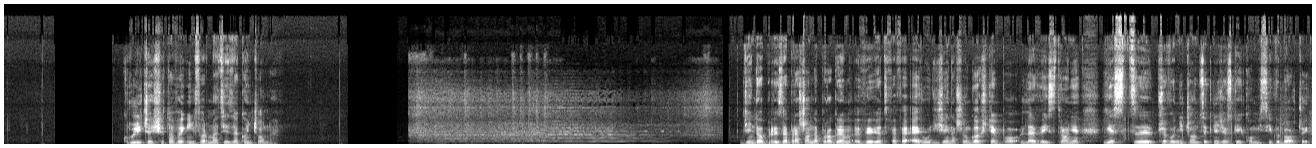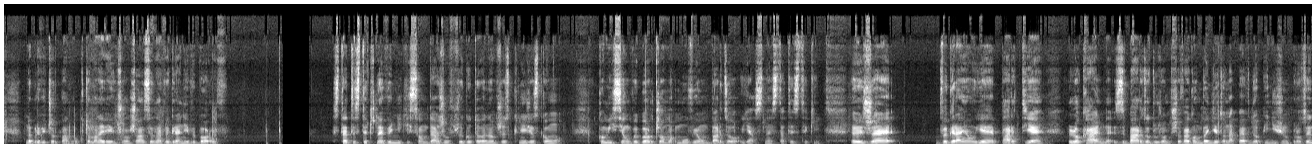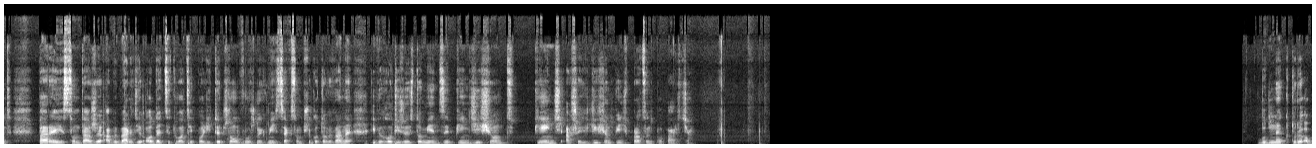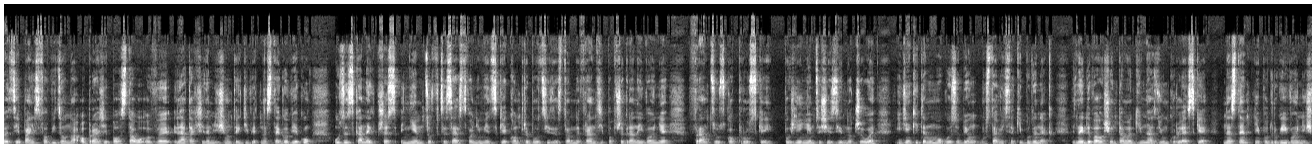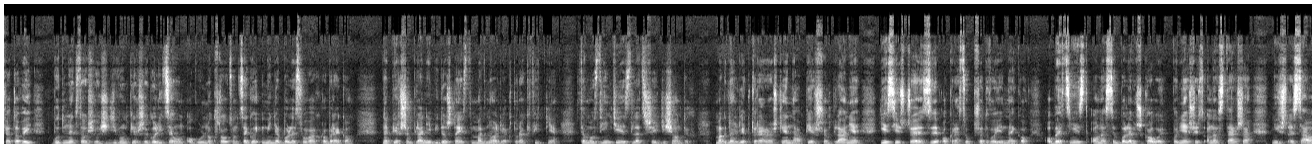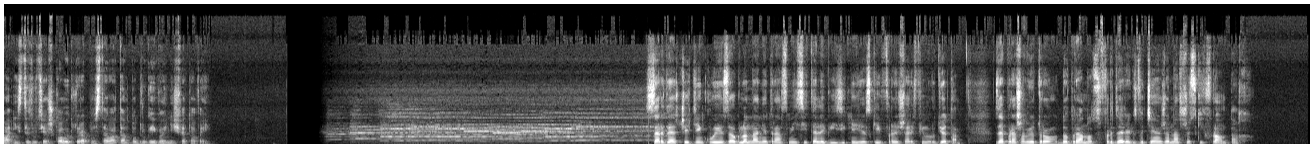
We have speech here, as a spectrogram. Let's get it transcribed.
Królicze światowe informacje zakończone. Dzień dobry, zapraszam na program Wywiad FFR-u. Dzisiaj naszym gościem po lewej stronie jest y, przewodniczący Kniedziowskiej Komisji Wyborczej. Dobry wieczór panu. Kto ma największą szansę na wygranie wyborów? Statystyczne wyniki sondażów przygotowaną przez Kniedziowską Komisję Wyborczą mówią bardzo jasne statystyki, y, że wygrają je partie lokalne z bardzo dużą przewagą. Będzie to na pewno 50%. Parę jest sondaży, aby bardziej oddać sytuację polityczną. W różnych miejscach są przygotowywane i wychodzi, że jest to między 55 a 65% poparcia. Budynek, który obecnie Państwo widzą na obrazie, powstał w latach 70. XIX wieku, uzyskanych przez Niemców w Cesarstwo Niemieckie kontrybucji ze strony Francji po przegranej wojnie francusko-pruskiej. Później Niemcy się zjednoczyły i dzięki temu mogły sobie ustawić taki budynek. Znajdowało się tam gimnazjum królewskie. Następnie po II wojnie światowej budynek stał się siedzibą pierwszego liceum ogólnokształcącego imienia Bolesława Chrobrego. Na pierwszym planie widoczna jest magnolia, która kwitnie. Samo zdjęcie jest z lat 60. Magnolia, która rośnie na pierwszym planie, jest jeszcze z okresu przedwojennego. Obecnie jest ona symbolem szkoły, ponieważ jest ona starsza niż sama instytucja szkoły, która powstała tam po II wojnie światowej. Serdecznie dziękuję za oglądanie transmisji telewizji kniezieskiej Fryscher Film Rudiota. Zapraszam jutro, dobranoc. Fryderyk zwycięża na wszystkich frontach.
